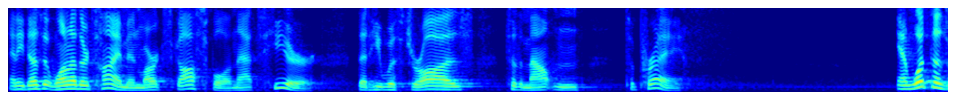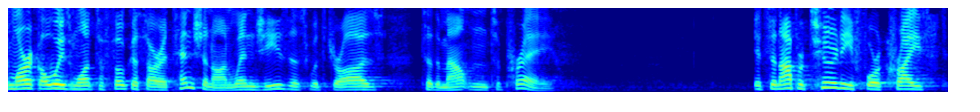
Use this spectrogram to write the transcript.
And he does it one other time in Mark's gospel, and that's here, that he withdraws to the mountain to pray. And what does Mark always want to focus our attention on when Jesus withdraws to the mountain to pray? It's an opportunity for Christ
